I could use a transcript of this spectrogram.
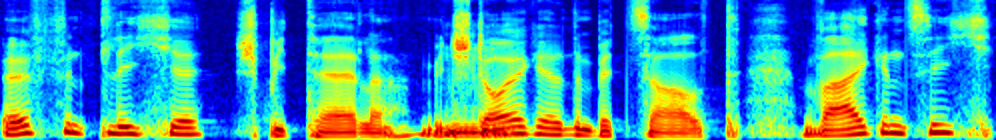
öffentliche Spitäler mit hm. Steuergeldern bezahlt weigern sich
